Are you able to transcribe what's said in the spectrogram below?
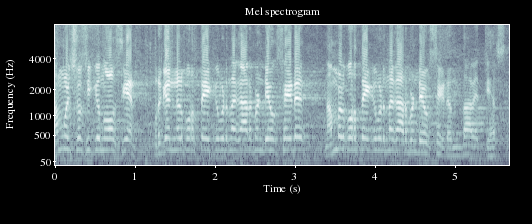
നമ്മൾ ശ്വസിക്കുന്ന ഓക്സിജൻ. മൃഗങ്ങൾ പുറത്തേക്ക് വിടുന്ന കാർബൺ ഡൈ ഓക്സൈഡ് നമ്മൾ പുറത്തേക്ക് വിടുന്ന കാർബൺ ഡൈ ഓക്സൈഡ് എന്താ വ്യത്യാസം?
